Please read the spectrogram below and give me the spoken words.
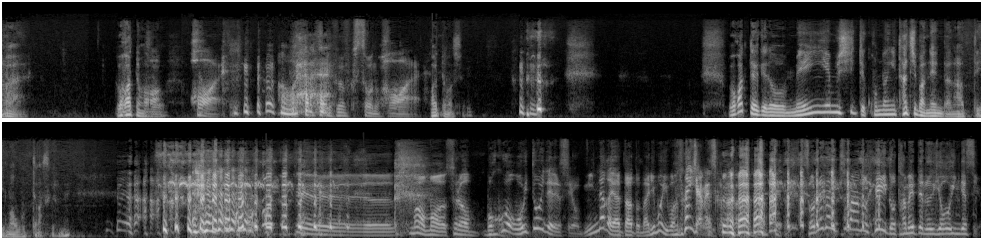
はい。分かってますよ。はい。服装の、は分かってますよ。分かってるけど、メイン MC ってこんなに立場ねえんだなって今思ってますけどね。まあまあ、それは僕は置いといてですよ。みんながやった後何も言わないじゃないですか。それが一番あのヘイトを貯めてる要因ですよ。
